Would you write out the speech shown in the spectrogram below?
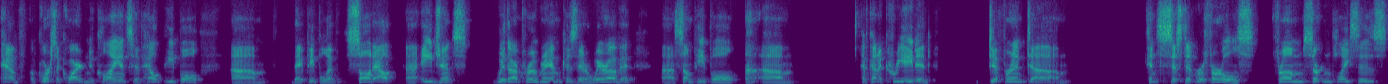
have, of course, acquired new clients, have helped people. Um, they people have sought out uh, agents with our program because they're aware of it. Uh, some people um, have kind of created different um, consistent referrals from certain places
